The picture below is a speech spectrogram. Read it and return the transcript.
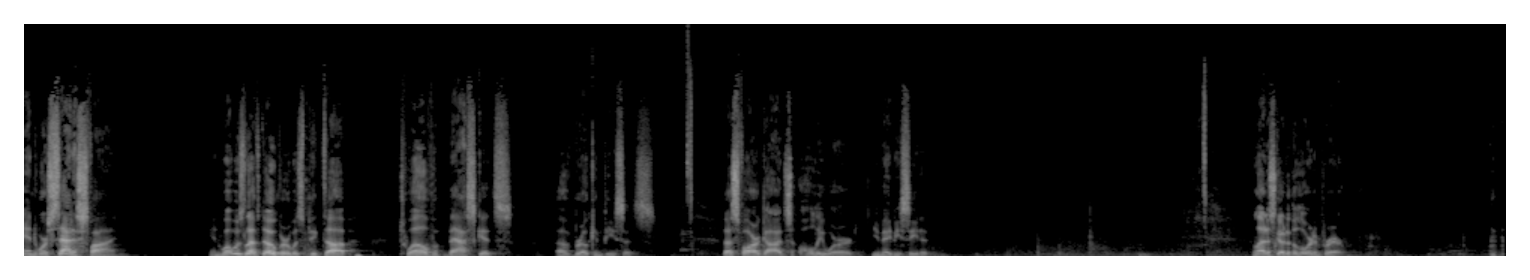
and were satisfied. And what was left over was picked up 12 baskets of broken pieces. Thus far, God's holy word. You may be seated. Let us go to the Lord in prayer.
